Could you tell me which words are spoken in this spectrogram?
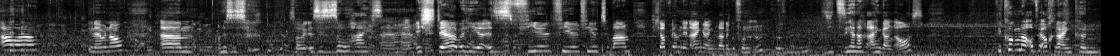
aber you never know. Ähm, und es ist, sorry, es ist so heiß. Ich sterbe hier. Es ist viel, viel, viel zu warm. Ich glaube, wir haben den Eingang gerade gefunden. Sieht sehr nach Eingang aus. Wir gucken mal, ob wir auch rein können.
